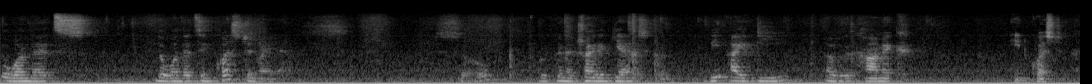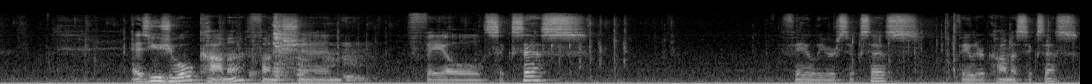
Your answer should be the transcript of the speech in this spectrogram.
The one that's the one that's in question right now. So we're going to try to get the ID of the comic in question. As usual, comma, function fail success, failure success, failure comma success.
